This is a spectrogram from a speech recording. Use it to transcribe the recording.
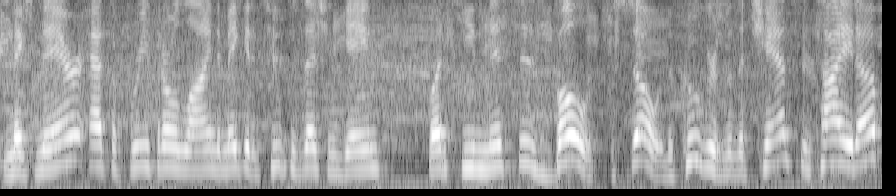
McNair at the free throw line to make it a two possession game, but he misses both. So the Cougars with a chance to tie it up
